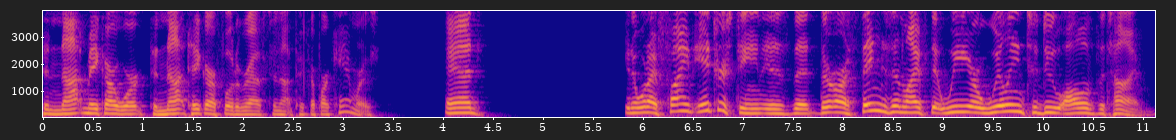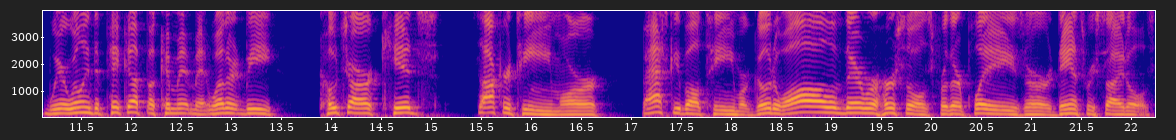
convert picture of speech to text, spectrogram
to not make our work, to not take our photographs, to not pick up our cameras. And you know, what I find interesting is that there are things in life that we are willing to do all of the time. We are willing to pick up a commitment, whether it be coach our kids' soccer team or basketball team or go to all of their rehearsals for their plays or dance recitals.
